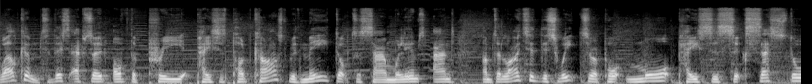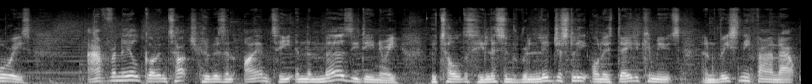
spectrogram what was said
Welcome to this episode of the Pre Paces podcast with me, Dr. Sam Williams, and I'm delighted this week to report more Paces success stories. Avril got in touch, who is an IMT in the Mersey Deanery, who told us he listened religiously on his daily commutes and recently found out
